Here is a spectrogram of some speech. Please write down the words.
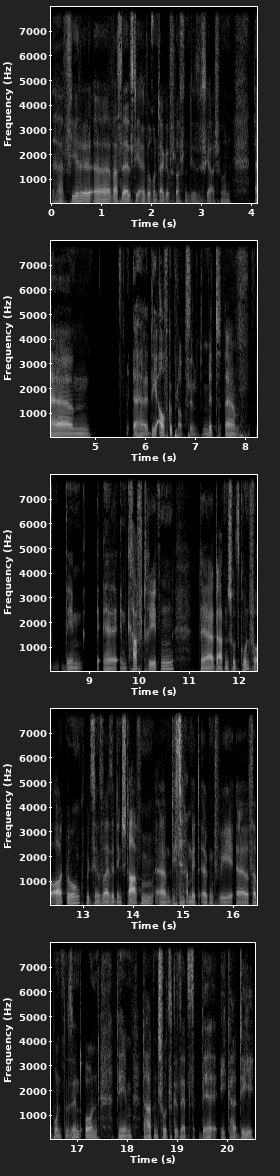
Äh, viel äh, Wasser ist die Elbe runtergeflossen dieses Jahr schon. Ähm, äh, die aufgeploppt sind mit ähm, dem äh, im Krafttreten der Datenschutzgrundverordnung beziehungsweise den Strafen, ähm, die damit irgendwie äh, verbunden sind und dem Datenschutzgesetz der EKD.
